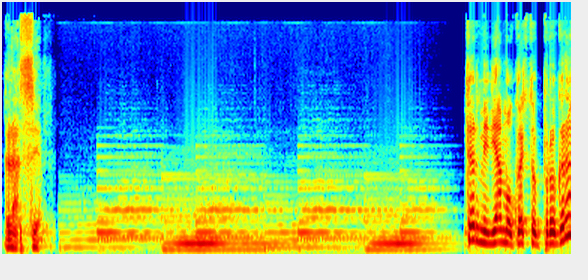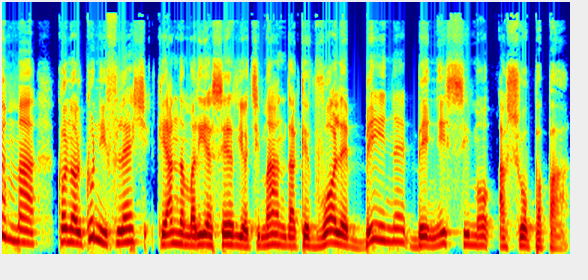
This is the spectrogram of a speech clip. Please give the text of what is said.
Grazie. Terminiamo questo programma con alcuni flash che Anna Maria Serio ci manda che vuole bene benissimo a suo papà.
